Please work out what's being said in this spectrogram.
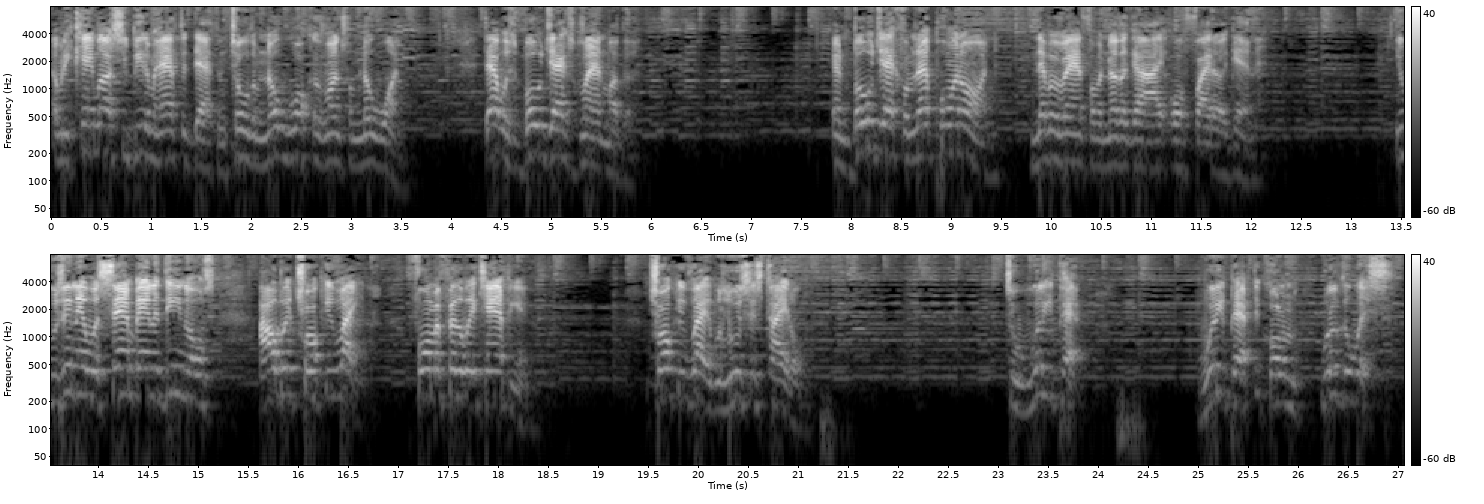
And when he came out, she beat him half to death and told him no walker runs from no one. That was Beau Jack's grandmother. And Beau Jack, from that point on, never ran from another guy or fighter again. He was in there with San Bernardino's Albert Chalky Wright, former featherweight champion. Chalky Wright would lose his title to Willie Pep. Willie Pep, they call him Will the Wisp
